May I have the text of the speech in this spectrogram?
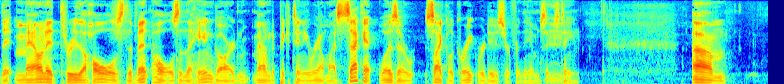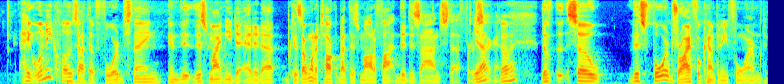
that mounted through the holes, the vent holes in the handguard and mounted a Picatinny rail. My second was a cyclic rate reducer for the M16. Hey, let me close out that Forbes thing, and th- this might need to edit up because I want to talk about this modifying the design stuff for a Yeah, second. go ahead. The, so this Forbes rifle company formed,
